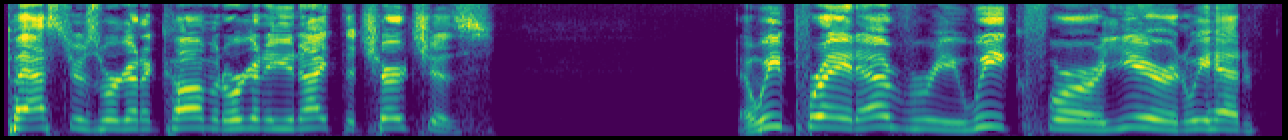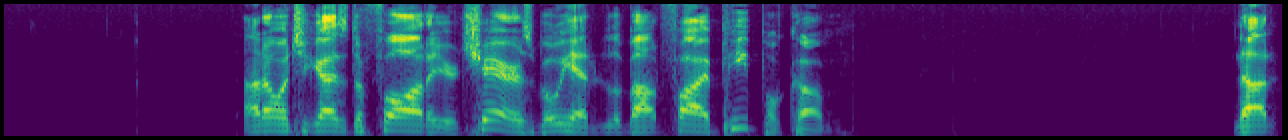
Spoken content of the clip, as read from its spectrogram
pastors were going to come, and we're going to unite the churches. And we prayed every week for a year, and we had. I don't want you guys to fall out of your chairs, but we had about five people come not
